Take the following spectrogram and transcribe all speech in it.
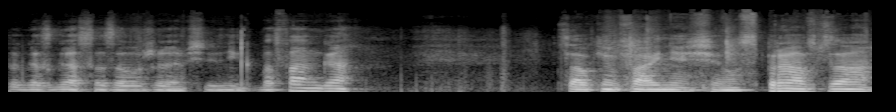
Do Gazgasa założyłem silnik Bafanga. Całkiem fajnie się sprawdza.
